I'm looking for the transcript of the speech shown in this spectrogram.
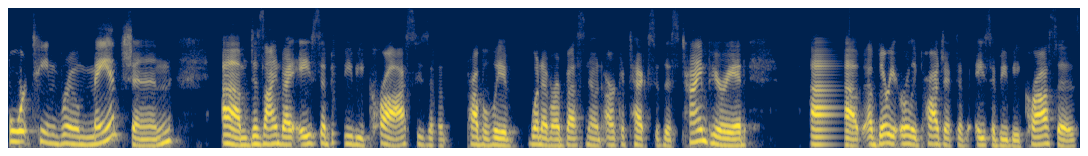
14 room mansion um, designed by Asa Beebe Cross. He's a, probably one of our best known architects of this time period uh, a very early project of Asa Beebe Crosses.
